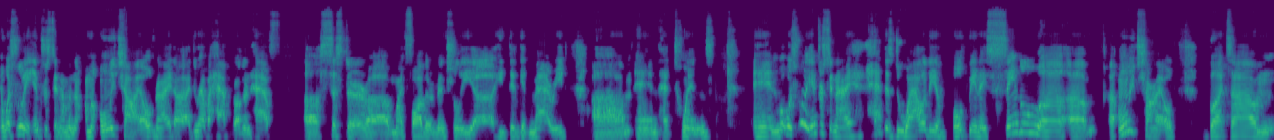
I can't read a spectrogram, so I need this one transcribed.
and, what's really interesting, I'm an, I'm an only child, right? I do have a half brother and half uh, sister. Uh, my father eventually uh, he did get married um, and had twins. And what was really interesting, I had this duality of both being a single, uh, um, uh, only child, but um,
